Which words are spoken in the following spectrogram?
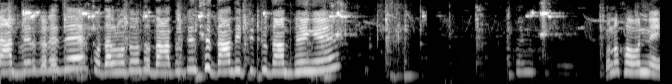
দাঁত বের করেছে, কোদাল মতো মতো দাঁত উঠেছে, দাঁত একটু একটু দাঁত ভেঙে। কোনো খবর নেই।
